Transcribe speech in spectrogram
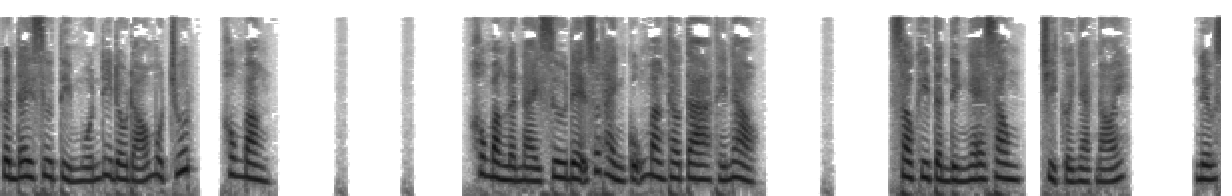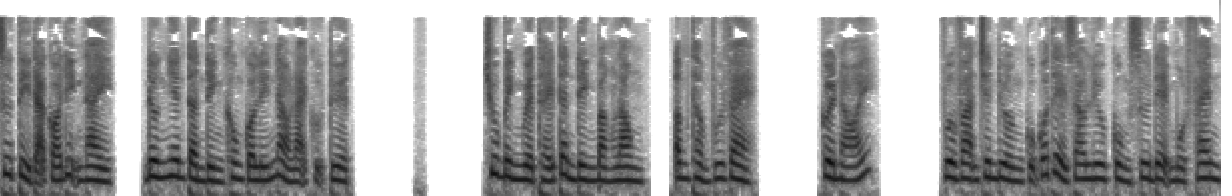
gần đây sư tỷ muốn đi đâu đó một chút, không bằng. Không bằng lần này sư đệ xuất hành cũng mang theo ta, thế nào? Sau khi tần đình nghe xong, chỉ cười nhạt nói. Nếu sư tỷ đã có định này, đương nhiên tần đình không có lý nào lại cự tuyệt chu bình nguyệt thấy tần đình bằng lòng, âm thầm vui vẻ. Cười nói, vừa vặn trên đường cũng có thể giao lưu cùng sư đệ một phen,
